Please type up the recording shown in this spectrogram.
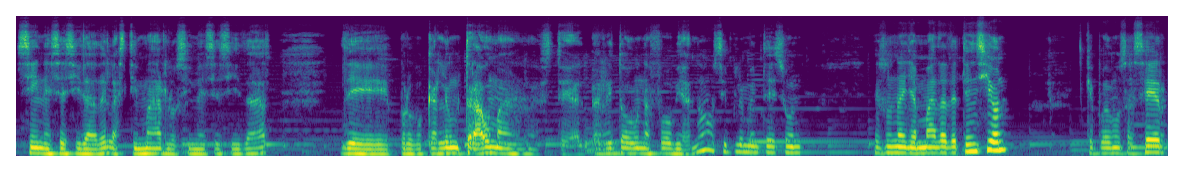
Sin necesidad de lastimarlo, sin necesidad de provocarle un trauma este, al perrito o una fobia. No, simplemente es, un, es una llamada de atención que podemos hacer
